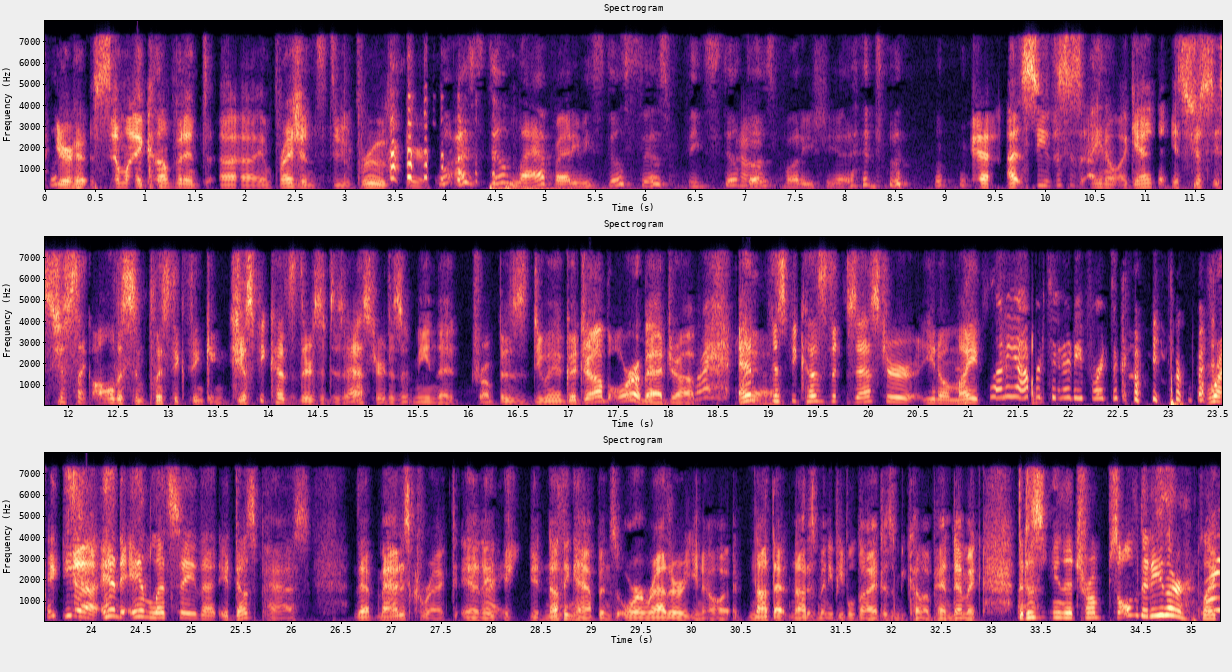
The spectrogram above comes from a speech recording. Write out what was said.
your semi confident uh, impressions to prove here. well, I still laugh at him. He still says he still Oh. does funny shit. Yeah. Uh, see, this is you know again, it's just it's just like all the simplistic thinking. Just because there's a disaster doesn't mean that Trump is doing a good job or a bad job. Right. And Yeah. just because the disaster, you know, might Plenty of opportunity for it to go either way. right yeah and and let's say that it does pass that matt is correct and Right. it, it, it nothing happens or rather you know not that not as many people die it doesn't become a pandemic that doesn't mean that trump solved it either like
